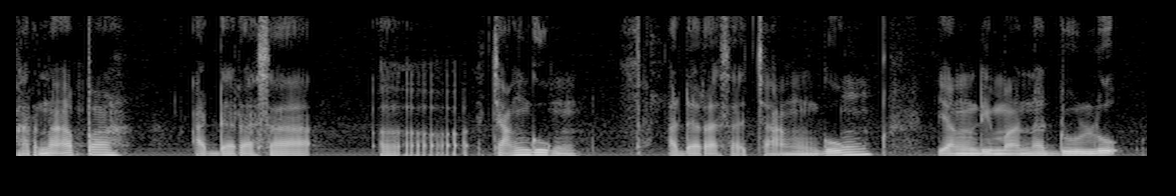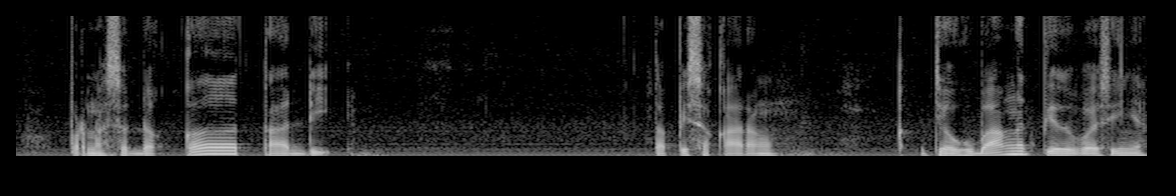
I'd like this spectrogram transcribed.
Karena apa? Ada rasa uh, canggung. Ada rasa canggung yang di mana dulu pernah sedekat tadi tapi sekarang jauh banget gitu posisinya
